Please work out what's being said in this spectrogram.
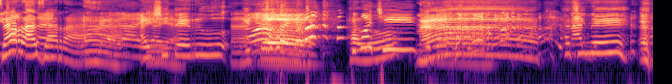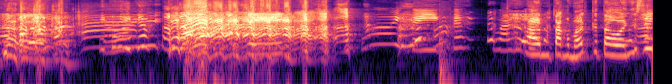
Zara. Zara. Iya, iya, Ah, iya. Aishiteru Ah. gitu. Oh, iya. Halo. Kimochi. Nah, Hachine. lantang banget ketawanya sih.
